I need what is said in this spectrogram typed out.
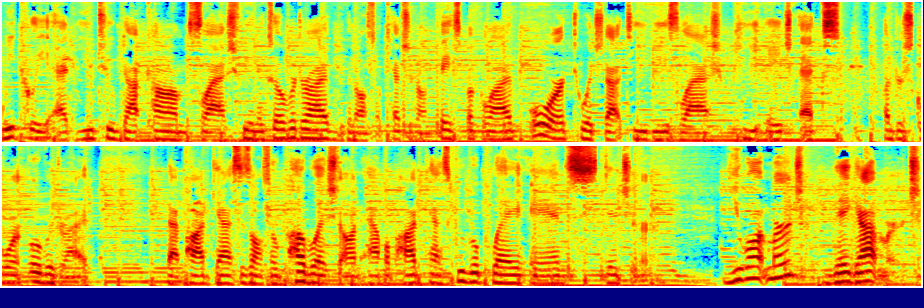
weekly at youtube.com slash Phoenix Overdrive. You can also catch it on Facebook Live or twitch.tv slash PHX underscore Overdrive. That podcast is also published on Apple Podcasts, Google Play, and Stitcher. You want merch? They got merch.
